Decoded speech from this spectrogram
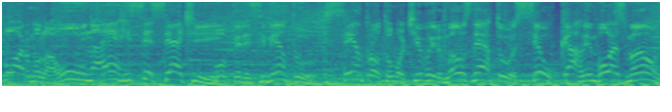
Fórmula 1 um na RC7. Oferecimento Centro Automotivo Irmãos Neto. Seu carro em boas mãos.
